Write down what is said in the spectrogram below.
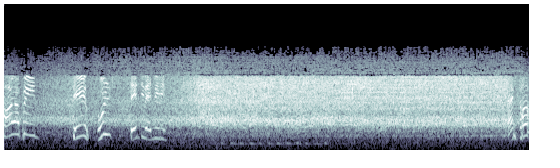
højre ben. Det er fuldstændig vanvittigt. Han står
